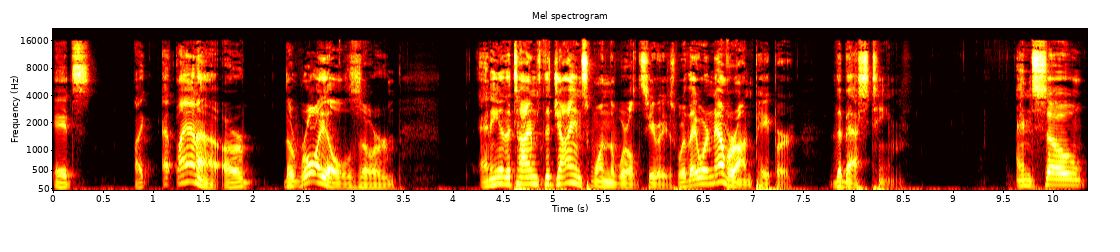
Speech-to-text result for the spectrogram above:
it's like Atlanta or the Royals or any of the times the Giants won the World Series where they were never on paper the best team. And so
